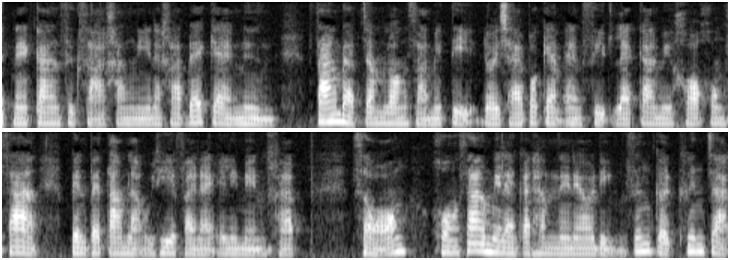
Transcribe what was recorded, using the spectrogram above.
ตในการศึกษาครั้งนี้นะครับ ได้แก่ 1. สร้างแบบจำลอง3มิติ โดยใช้โปรแกรม ANSYS และการวิเคราะห์โครงสร้าง เป็นไปตามหลักวิธี Finite Element ครับ 2. โครงสร้างมีแรงกระทำในแนวดิ่ง ซึ่งเกิดขึ้นจาก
